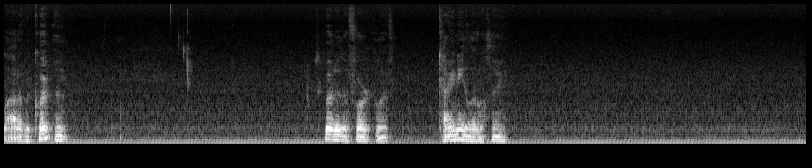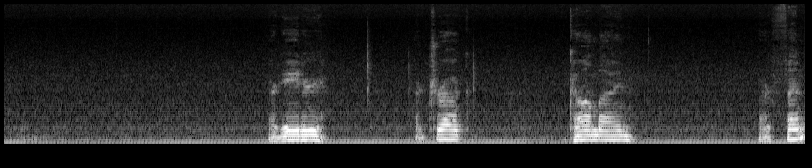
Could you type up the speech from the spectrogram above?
point attachment. of equipment. Let's go to the forklift. Tiny little thing. Our gator, our truck, combine, our Fendt.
